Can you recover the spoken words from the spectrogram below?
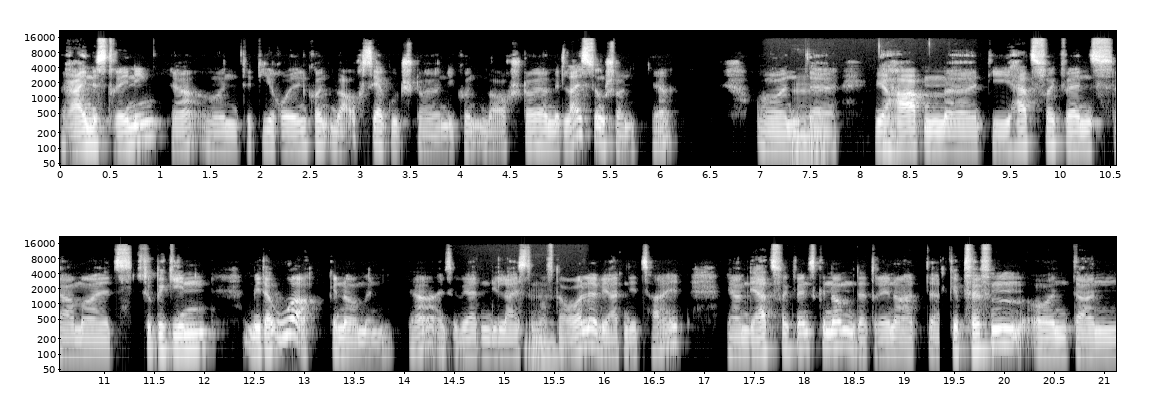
reines Training, ja. Und die Rollen konnten wir auch sehr gut steuern. Die konnten wir auch steuern mit Leistung schon, ja. Und Mhm. äh, wir haben äh, die Herzfrequenz damals zu Beginn mit der Uhr genommen. Ja, also wir hatten die Leistung Mhm. auf der Rolle, wir hatten die Zeit, wir haben die Herzfrequenz genommen, der Trainer hat äh, gepfiffen und dann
